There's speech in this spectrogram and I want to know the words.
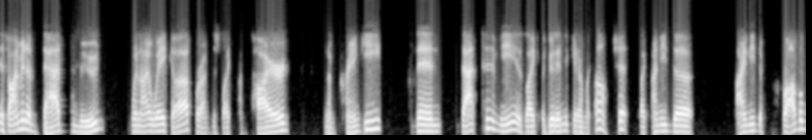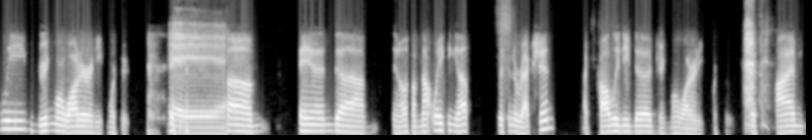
if I'm in a bad mood when I wake up or I'm just like I'm tired and I'm cranky, then that to me is like a good indicator. I'm like, oh shit, like I need to I need to probably drink more water and eat more food. Yeah, yeah, yeah. um, and um, you know, if I'm not waking up with an erection, I probably need to drink more water and eat more food. If I'm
